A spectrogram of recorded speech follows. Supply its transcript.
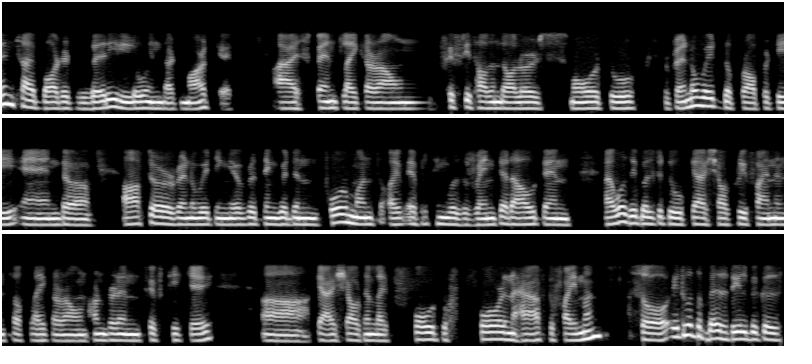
since I bought it very low in that market, I spent like around $50,000 more to renovate the property. And uh, after renovating everything within four months, I, everything was rented out, and I was able to do cash out refinance of like around 150k. Uh, cash out in like four to four and a half to five months. So it was the best deal because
